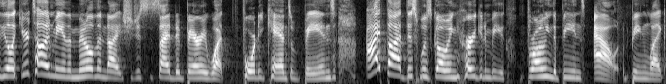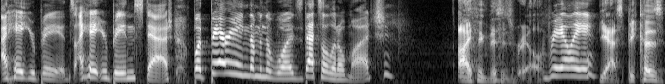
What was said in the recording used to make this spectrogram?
Like you're telling me in the middle of the night, she just decided to bury what forty cans of beans. I thought this was going her going to be throwing the beans out, being like, "I hate your beans. I hate your bean stash." But burying them in the woods, that's a little much. I think this is real. Really? Yes, because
